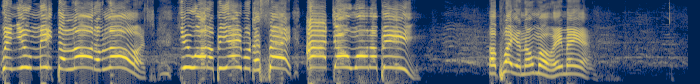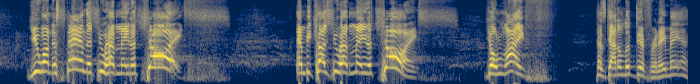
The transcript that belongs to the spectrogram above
when you meet the Lord of Lords, you ought to be able to say, I don't want to be a player no more. Amen. You understand that you have made a choice. And because you have made a choice, your life has got to look different. Amen.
